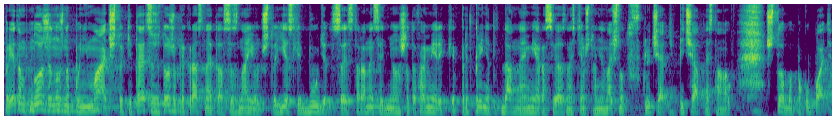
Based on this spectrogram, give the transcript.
При этом тоже нужно понимать, что китайцы же тоже прекрасно это осознают, что если будет со стороны Соединенных Штатов Америки предпринята данная мера, связанная с тем, что они начнут включать печатный станок, чтобы покупать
